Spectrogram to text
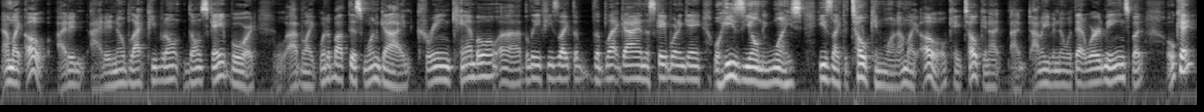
And I'm like, oh, I didn't I didn't know black people don't don't skateboard. I'm like, what about this one guy, Kareem Campbell? Uh, I believe he's like the, the black guy in the skateboarding game. Well, he's the only one. He's he's like the token one. I'm like, oh, okay, token. I, I, I don't even know what that word means, but okay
